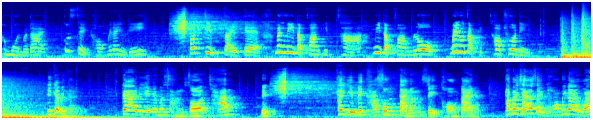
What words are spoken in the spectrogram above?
ขโมยมาได้ ก็เสกทองไม่ได้อยู่ดี เพราะจิตใจแกมันมีแต่ความอิจฉา มีแต่ความโลภ ไม่รู้จักผิดชอบชั่วดี นี่แกเป็นใครกล้าดียังไงมาสั่งสอนฉันเนี่ยถ้าเย็นแม่ค้าส้มตาลนั้นมันเสกทองได้เนี่ยทำไมฉันก็เสกทองไม่ได้วะ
